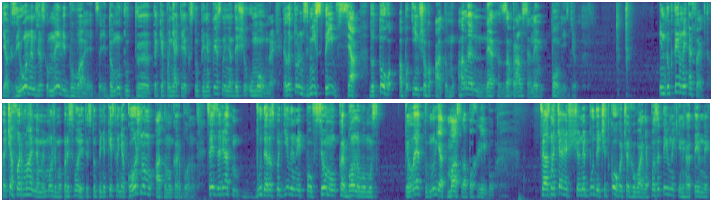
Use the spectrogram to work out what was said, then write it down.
як з іонним зв'язком, не відбувається. І тому тут е, таке поняття, як ступінь окиснення, дещо умовне. Електрон змістився до того або іншого атому, але не забрався ним повністю. Індуктивний ефект. Хоча формально ми можемо присвоїти ступінь окислення кожному атому карбону, цей заряд буде розподілений по всьому карбоновому скелету, ну як масло по хлібу. Це означає, що не буде чіткого чергування позитивних і негативних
